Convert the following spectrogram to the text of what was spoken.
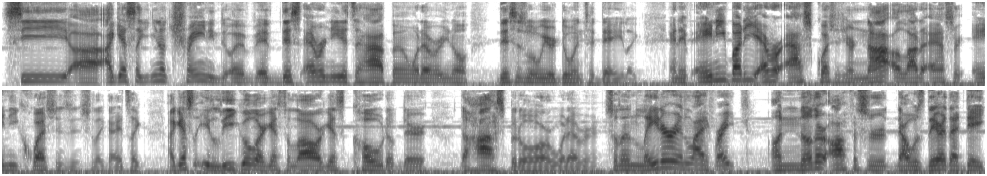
see uh, i guess like you know training if, if, this ever needed to happen whatever you know this is what we are doing today like and if anybody ever asks questions you're not allowed to answer any questions and shit like that. It's like i guess illegal or against the law or against code of their the hospital or whatever. So then later in life right another officer that was there that day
